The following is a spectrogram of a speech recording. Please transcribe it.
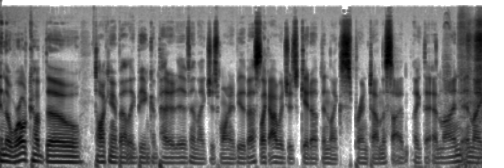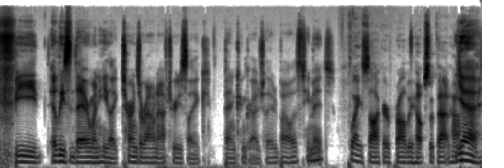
in the World Cup though, talking about like being competitive and like just wanting to be the best, like I would just get up and like sprint down the side like the end line and like be at least there when he like turns around after he's like been congratulated by all his teammates. Playing soccer probably helps with that, huh? Yeah,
